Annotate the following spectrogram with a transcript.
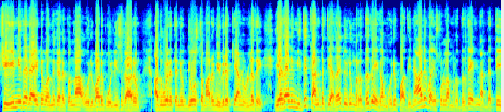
ക്ഷീണിതരായിട്ട് വന്ന് കിടക്കുന്ന ഒരുപാട് പോലീസുകാരും അതുപോലെ തന്നെ ഉദ്യോഗസ്ഥന്മാരും ഇവരൊക്കെയാണ് ഉള്ളത്. ഏതായാലും ഇത് കണ്ടെത്തി അതായത് ഒരു മൃതദേഹം ഒരു പതിനാല് വയസ്സുള്ള മൃതദേഹം കണ്ടെത്തി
